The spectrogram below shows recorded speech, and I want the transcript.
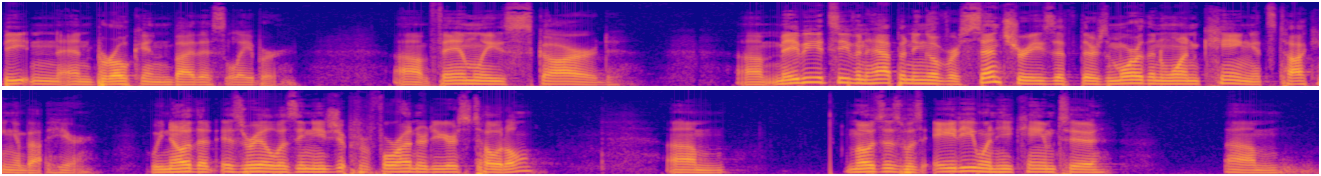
beaten and broken by this labor, um, families scarred. Um, maybe it's even happening over centuries if there's more than one king it's talking about here. We know that Israel was in Egypt for 400 years total. Um, Moses was 80 when he came to um,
